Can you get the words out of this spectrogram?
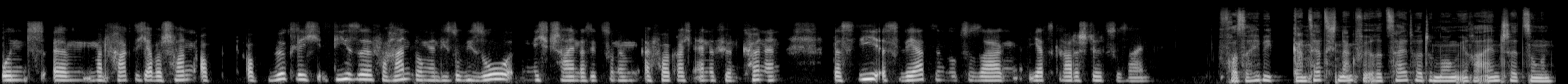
Und ähm, man fragt sich aber schon, ob ob wirklich diese Verhandlungen, die sowieso nicht scheinen, dass sie zu einem erfolgreichen Ende führen können, dass die es wert sind, sozusagen jetzt gerade still zu sein. Frau Sahibi, ganz herzlichen Dank für Ihre Zeit heute Morgen, Ihre Einschätzungen.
